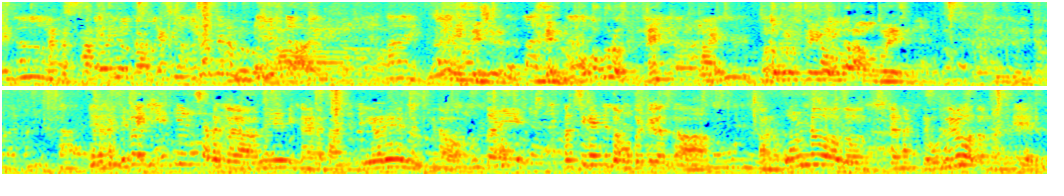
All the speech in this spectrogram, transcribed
えなんか差というか、逆に活かせる部分があるんですよ。西選手、以前のモトクロスですね。はい。モトクロス経験からオートレースに。なんかすごい経験者だからねみたいな感じで言われるんですけど本当に私がやってたモトクロスはあのオンロードじゃなくてオフロードなんで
